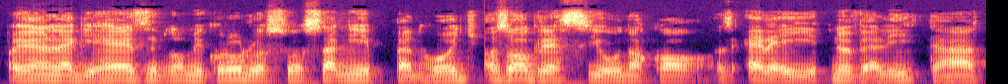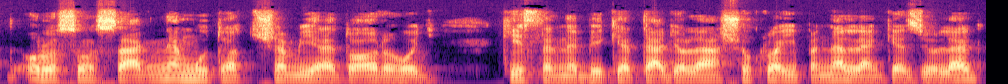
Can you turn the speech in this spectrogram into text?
a jelenlegi helyzetben, amikor Oroszország éppen hogy az agressziónak az erejét növeli, tehát Oroszország nem mutat semmi jelet arra, hogy kész lenne béketárgyalásokra, éppen ellenkezőleg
